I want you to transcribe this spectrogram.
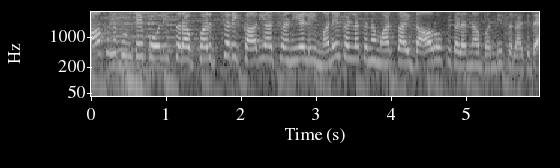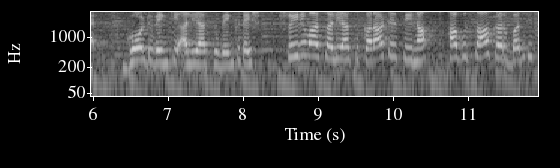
ಬಾಗಲಗುಂಟೆ ಪೊಲೀಸರ ಭರ್ಜರಿ ಕಾರ್ಯಾಚರಣೆಯಲ್ಲಿ ಮನೆ ಕಳ್ಳತನ ಮಾಡ್ತಾ ಇದ್ದ ಆರೋಪಿಗಳನ್ನು ಬಂಧಿಸಲಾಗಿದೆ. Gold Venki alias Venkatesh, Srinivas alias karate Sena ಹಾಗೂ ಸಾಗರ್ ಬಂಧಿತ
